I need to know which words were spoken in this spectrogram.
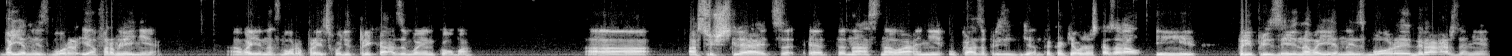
военные сборы и оформление военных сборов происходит приказом военкома, а, осуществляется это на основании указа президента, как я уже сказал, и при призыве на военные сборы граждане,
